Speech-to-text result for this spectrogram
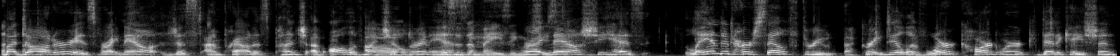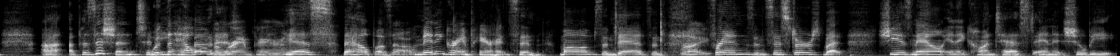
my daughter is right now just I'm proud as punch of all of my Oh, children. And this is amazing right now done. she has landed herself through a great deal of work, hard work, dedication, uh, a position to With be the help of a grandparents. Yes, the help of So- many grandparents and moms and dads and Right. friends and sisters. But she is now in a contest, and it, she'll be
